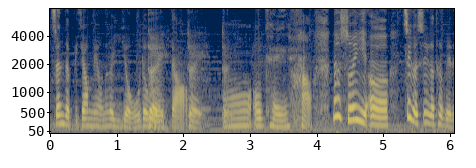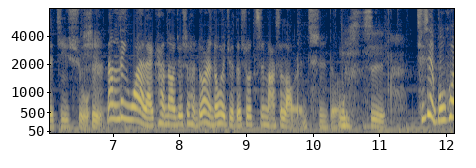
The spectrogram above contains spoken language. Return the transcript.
真的比较没有那个油的味道。对对，对哦，OK，好。那所以呃，这个是一个特别的技术。是。那另外来看到，就是很多人都会觉得说芝麻是老人吃的。嗯，是。其实也不会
